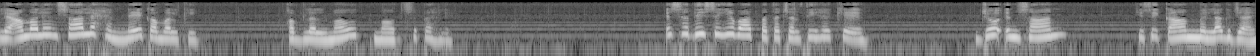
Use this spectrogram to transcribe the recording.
لعمل صالح، نیک عمل کی۔ قبل الموت، موت سے پہلے۔ اس حدیث سے یہ بات پتہ چلتی ہے کہ جو انسان کسی کام میں لگ جائے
